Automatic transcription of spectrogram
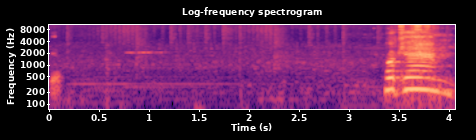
Yeah. Okay.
